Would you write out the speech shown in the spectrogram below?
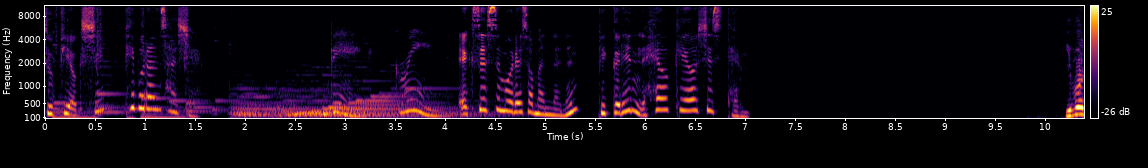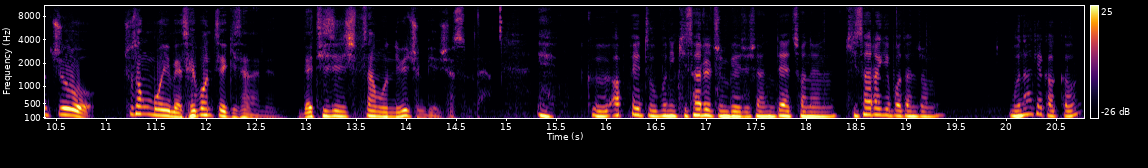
두피 역시 피부란 사실. Big Green 엑세스몰에서 만나는 빅그린 헤어케어 시스템. 이번 주 추석 모임의 세 번째 기사는 네티즌 13호님이 준비해 주셨습니다. 예, 그 앞에 두 분이 기사를 준비해 주셨는데 저는 기사라기보단 좀 문학에 가까운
